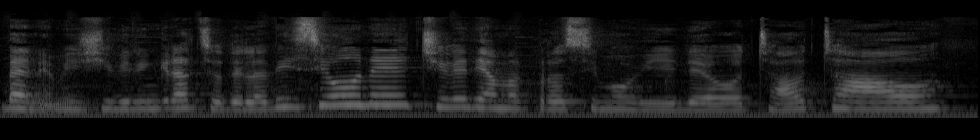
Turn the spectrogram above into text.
bene amici vi ringrazio della visione. Ci vediamo al prossimo video. Ciao ciao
